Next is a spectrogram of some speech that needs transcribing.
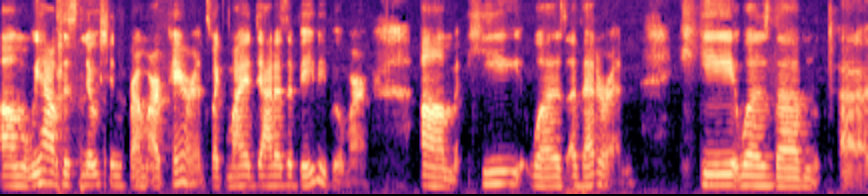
Um, we have this notion from our parents, like my dad is a baby boomer. Um, he was a veteran. He was the uh,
